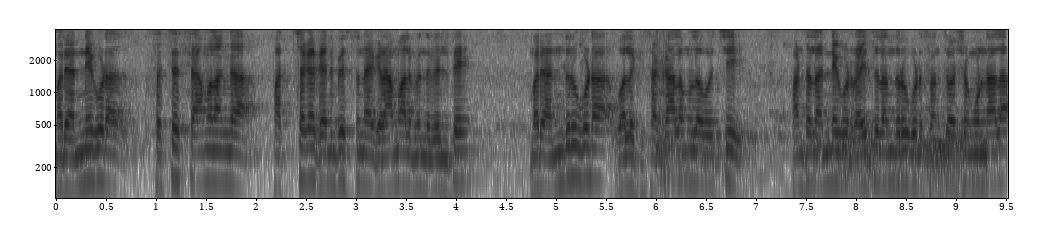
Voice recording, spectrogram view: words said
మరి అన్నీ కూడా సస్యశ్యామలంగా పచ్చగా కనిపిస్తున్నాయి గ్రామాల మీద వెళ్తే. మరి అందరూ కూడా వాళ్ళకి సకాలంలో వచ్చి పంటలన్నీ కూడా రైతులందరూ కూడా సంతోషంగా ఉండాలా?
